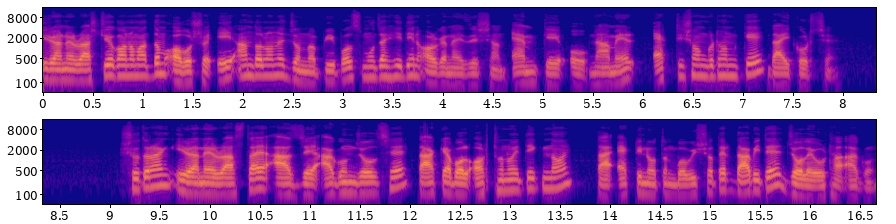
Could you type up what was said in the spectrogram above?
ইরানের রাষ্ট্রীয় গণমাধ্যম অবশ্য এই আন্দোলনের জন্য পিপলস মুজাহিদিন অর্গানাইজেশন এমকেও নামের একটি সংগঠনকে দায়ী করছে। সুতরাং ইরানের রাস্তায় আজ যে আগুন জ্বলছে তা কেবল অর্থনৈতিক নয়, তা একটি নতুন ভবিষ্যতের দাবিতে জ্বলে ওঠা আগুন।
